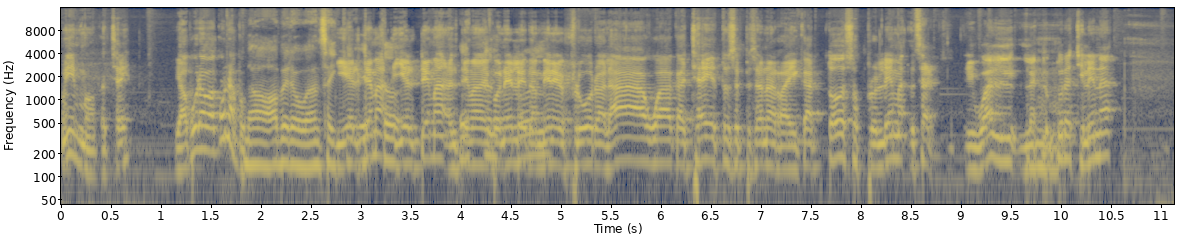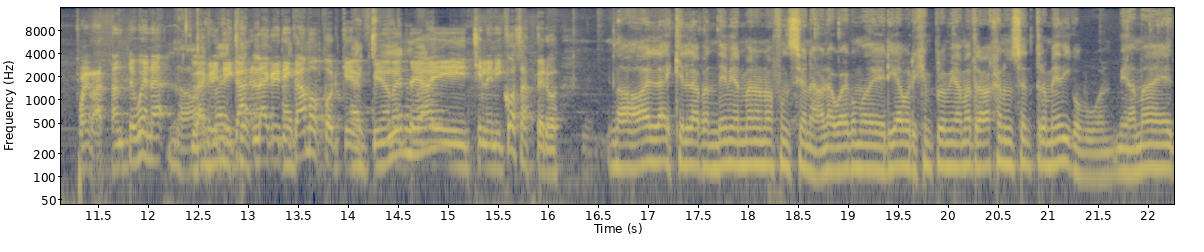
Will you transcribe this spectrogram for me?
mismo, ¿cachai? Y a pura vacuna, pues. No, pero weón, ¿sabes Y el tema, Esto- y el tema, el tema de ponerle también el flúor al agua, ¿cachai? Entonces empezaron a erradicar todos esos problemas. O sea, igual la estructura chilena fue bastante buena. No, la, es que la criticamos porque aquí, finalmente hermano- hay chilenicosas, pero No, es que la pandemia, hermano, no ha funcionado. La weá como debería. Por ejemplo, mi mamá trabaja en un centro médico, pues. Mi mamá eh,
